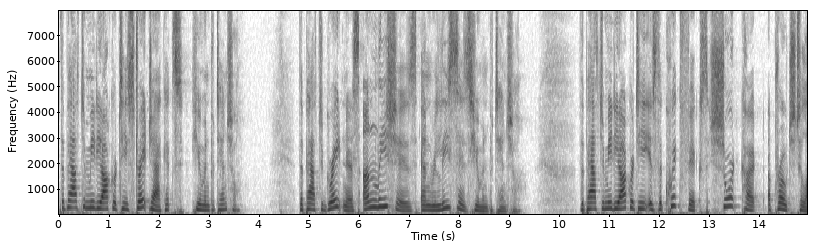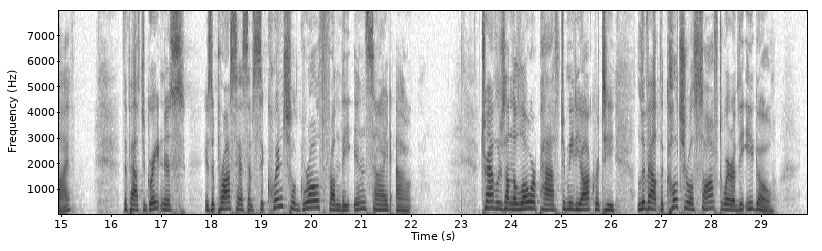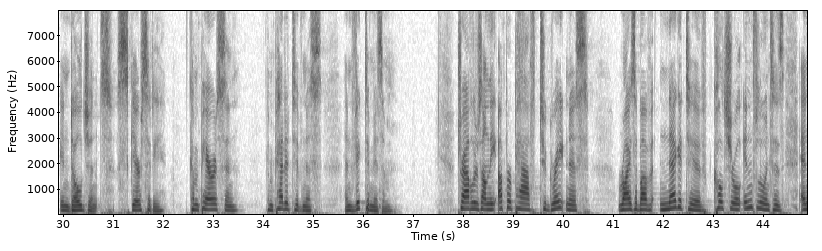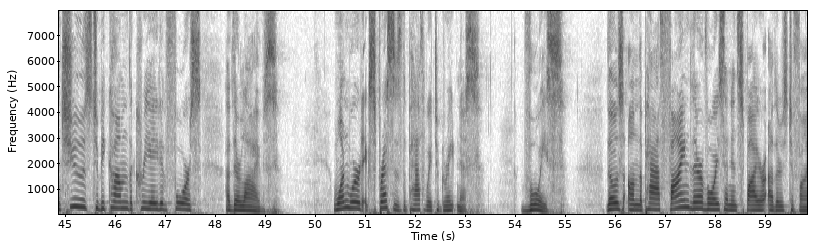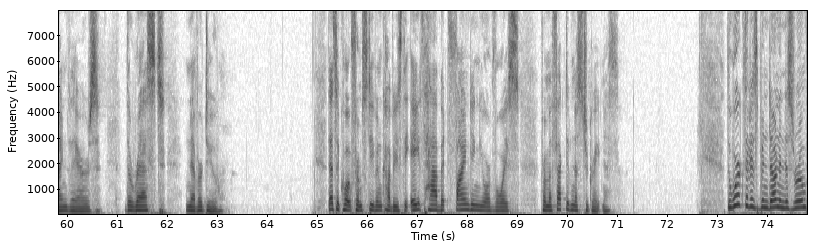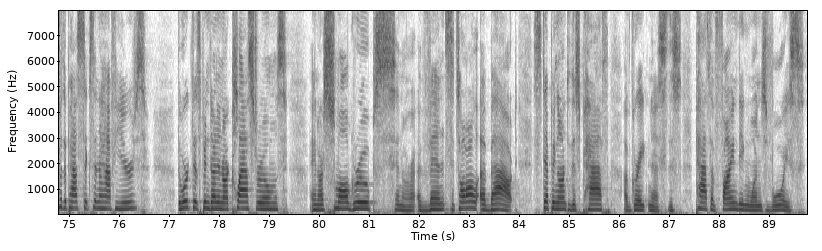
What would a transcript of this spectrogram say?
The path to mediocrity straitjackets human potential. The path to greatness unleashes and releases human potential. The path to mediocrity is the quick fix, shortcut approach to life. The path to greatness is a process of sequential growth from the inside out. Travelers on the lower path to mediocrity live out the cultural software of the ego indulgence, scarcity, comparison, competitiveness, and victimism. Travelers on the upper path to greatness rise above negative cultural influences and choose to become the creative force of their lives. One word expresses the pathway to greatness voice. Those on the path find their voice and inspire others to find theirs. The rest never do. That's a quote from Stephen Covey's The Eighth Habit Finding Your Voice From Effectiveness to Greatness. The work that has been done in this room for the past six and a half years, the work that's been done in our classrooms, and our small groups, and our events, it's all about stepping onto this path of greatness, this path of finding one's voice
